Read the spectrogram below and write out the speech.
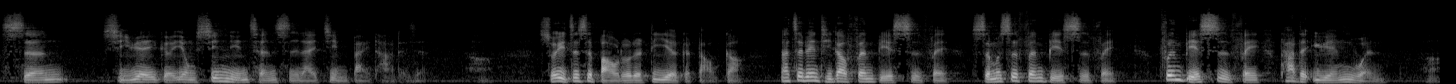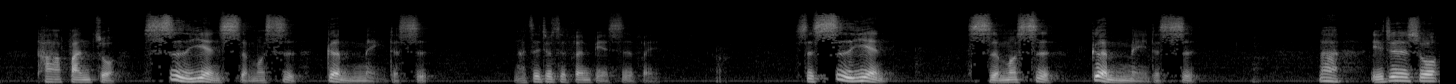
神喜悦一个用心灵诚实来敬拜他的人啊！所以这是保罗的第二个祷告。那这边提到分别是非，什么是分别是非？分别是非，它的原文啊，它翻作试验什么是更美的事。那这就是分别是非，是试验什么是更美的事。那也就是说，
